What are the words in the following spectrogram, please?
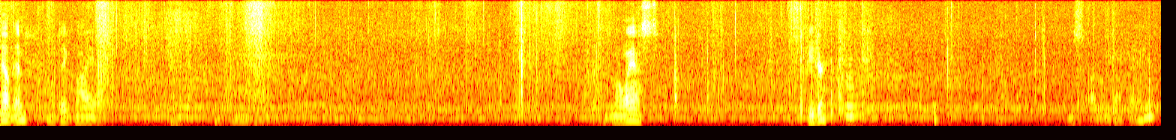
Now then, I'll take my uh, my last feeder. Just slide it on top right here. Just like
